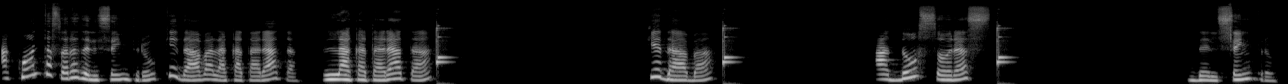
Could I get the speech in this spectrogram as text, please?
¿a cuántas horas del centro quedaba la catarata? La catarata quedaba a dos horas del centro.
